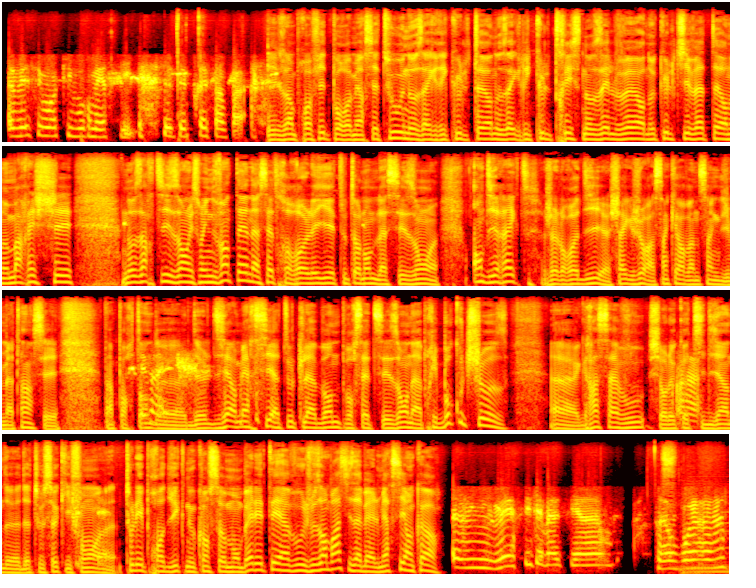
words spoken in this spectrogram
Eh ben, C'est moi qui vous remercie. C'était très sympa. Et j'en profite pour remercier tous nos agriculteurs, nos agricultrices, nos éleveurs, nos cultivateurs, nos maraîchers, nos artisans. Ils sont une vingtaine à s'être relayés tout au long de la saison euh, en direct. Je le redis, chaque jour à 5h25 du matin. C'est important de, de le dire. Merci à toute la bande pour cette saison. On a appris beaucoup de choses euh, grâce à vous sur le Voilà. quotidien de, de tous ceux qui font euh, tous les produits que nous consommons. Bel été à vous. Je vous embrasse Isabelle. Merci encore. Euh, merci Sébastien. Au revoir.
